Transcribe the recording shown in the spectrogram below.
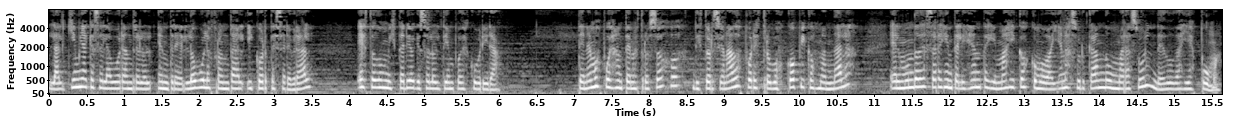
la alquimia que se elabora entre, lo- entre lóbulo frontal y corte cerebral, es todo un misterio que solo el tiempo descubrirá. Tenemos pues ante nuestros ojos, distorsionados por estroboscópicos mandalas, el mundo de seres inteligentes y mágicos como ballenas surcando un mar azul de dudas y espuma.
